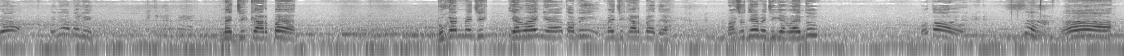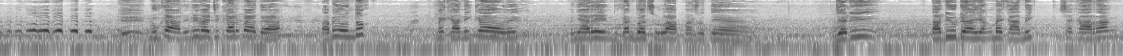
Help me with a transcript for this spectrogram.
Ada ini apa nih? Magic carpet. Magic carpet. Bukan magic yang lain ya, tapi magic carpet ya. Maksudnya magic yang lain tuh botol. Ah. Bukan, ini magic carpet ya. Tapi untuk mechanical, me- menyaring, bukan buat sulap maksudnya. Jadi tadi udah yang mekanik, sekarang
